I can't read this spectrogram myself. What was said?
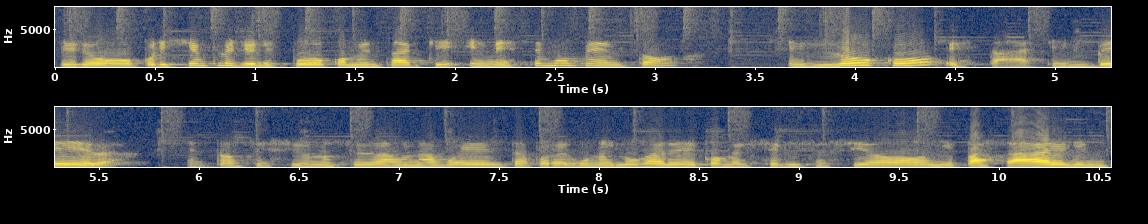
Pero, por ejemplo, yo les puedo comentar que en este momento el loco está en veda. Entonces, si uno se da una vuelta por algunos lugares de comercialización y pasa alguien,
